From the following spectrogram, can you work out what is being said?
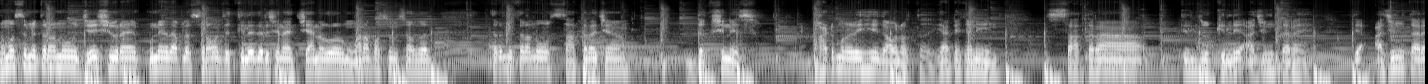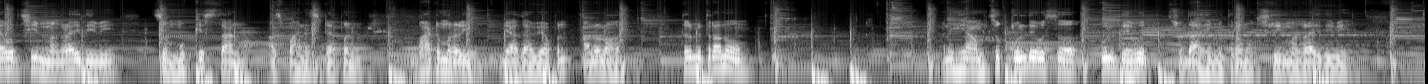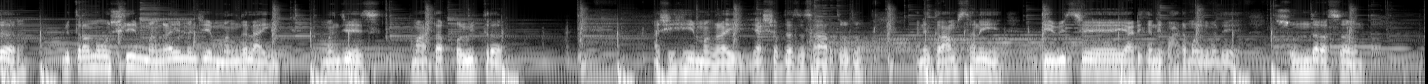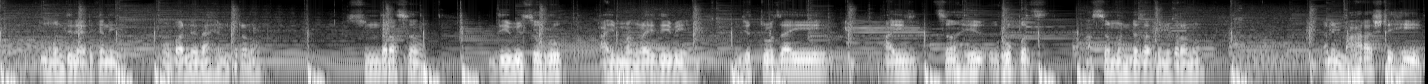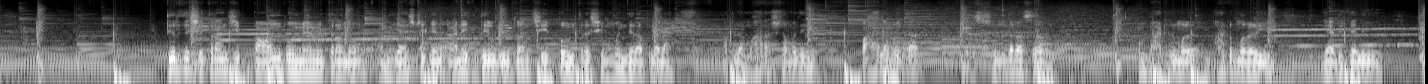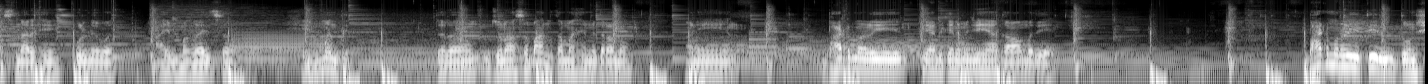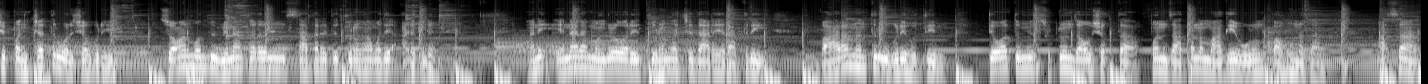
नमस्ते मित्रांनो जय शिवराय. पुन्हा एकदा आपल्या सर्वांचं किल्ले दर्शन या चॅनलवर मनापासून स्वागत. तर मित्रांनो साताराच्या दक्षिणेस भाटमरळी हे गाव लागतं. या ठिकाणी सातारातील जो किल्ले अजिंक्यतारा आहे त्या अजिंक्यताऱ्यावरची मंगळाई देवीचं मुख्य स्थान आज पाहण्यासाठी आपण भाटमरळी या गावी आपण आलेलो आहोत. तर मित्रांनो आणि हे आमचं कुलदेवस कुलदैवत सुद्धा आहे मित्रांनो श्री मंगळाई देवी. तर मित्रांनो श्री मंगळाई म्हणजे मंगलाई म्हणजेच माता पवित्र. अशी ही मंगळाई या शब्दाचा असा अर्थ होतो. आणि ग्रामस्थानी देवीचे या ठिकाणी भाटमळीमध्ये सुंदर असं मंदिर या ठिकाणी उभारलेलं आहे मित्रांनो. सुंदर असं देवीचं रूप आई मंगळाई देवी म्हणजे तुळजाई आईचं हे रूपच असं म्हणलं जातं मित्रांनो. आणि महाराष्ट्र ही तीर्थक्षेत्रांची पावनभूमी आहे मित्रांनो. आणि याच ठिकाणी अनेक देवदेवतांचे पवित्र असे मंदिर आपल्याला आपल्या महाराष्ट्रामध्ये पाहायला मिळतात. तर सुंदर असं भाटमळ भाटमरळी या ठिकाणी असणारं हे कुलदैवत आई मंगळाईचं हे मंदिर. तर जुनं असं बांधकाम आहे मित्रांनो. आणि भाटमरळी या ठिकाणी म्हणजे या गावामध्ये भाटमरळी येथील दोनशे पंच्याहत्तर वर्षापूर्वी चव्हाण बंधू विनाकारण सातारा येथे तुरुंगामध्ये अडकले होते. आणि येणाऱ्या मंगळवारी तुरुंगाचे दारे रात्री बारा नंतर उघडे होतील तेव्हा तुम्ही सुटून जाऊ शकता पण जाताना मागे वळून पाहू नका असा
